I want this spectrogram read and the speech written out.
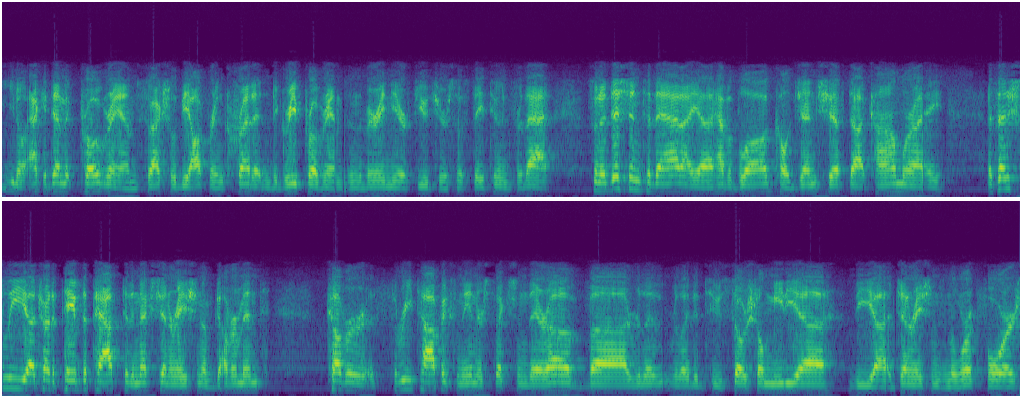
you know, academic programs. So actually, be offering credit and degree programs in the very near future. So stay tuned for that. So in addition to that, I uh, have a blog called GenShift.com where I essentially uh, try to pave the path to the next generation of government, cover three topics in the intersection thereof uh, related, related to social media, the uh, generations in the workforce,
